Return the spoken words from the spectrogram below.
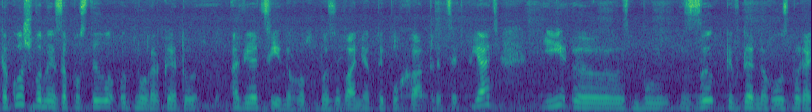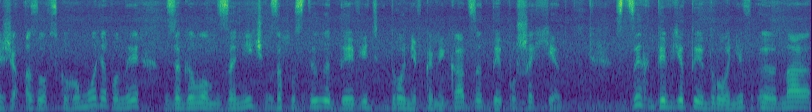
Також вони запустили одну ракету авіаційного базування типу Х-35 і е, з південного узбережжя Азовського моря вони загалом за ніч запустили 9 дронів камікадзе типу шахет. З цих 9 дронів е, на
